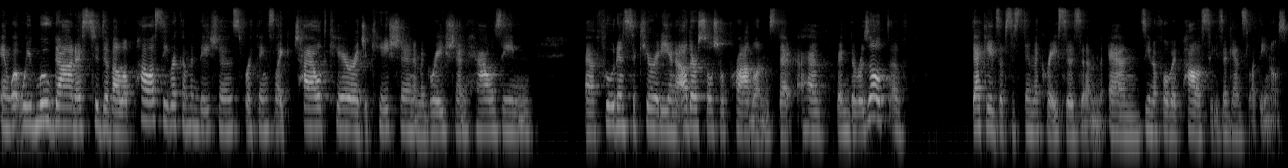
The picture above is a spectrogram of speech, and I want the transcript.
And what we've moved on is to develop policy recommendations for things like childcare, education, immigration, housing, uh, food insecurity, and other social problems that have been the result of decades of systemic racism and xenophobic policies against Latinos.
